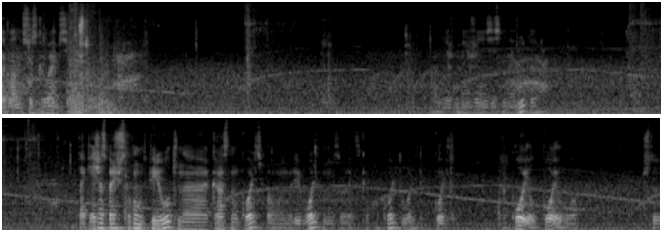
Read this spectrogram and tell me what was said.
Так, ладно, все, скрываемся. Что? А, Они же, они же здесь не найдут, да? Так, я сейчас прячусь в каком-то переулке на Красном Кольте, по-моему, или Вольт называется. Как? Кольт, Вольт, Кольт. Койл, Койл, во. Что?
